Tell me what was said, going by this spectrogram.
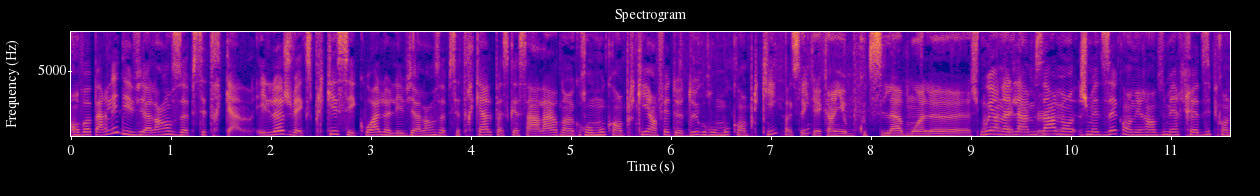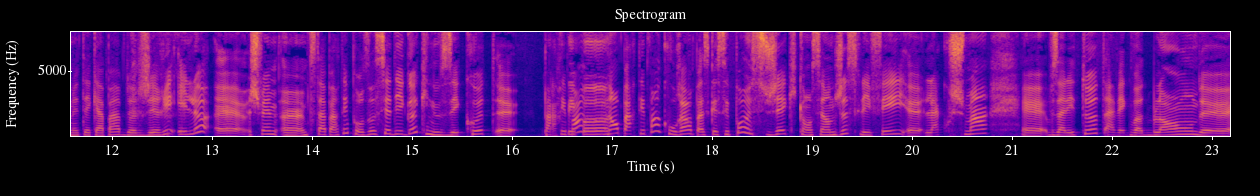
on va parler des violences obstétricales. Et là, je vais expliquer c'est quoi là, les violences obstétricales parce que ça a l'air d'un gros mot compliqué, en fait, de deux gros mots compliqués. ok? C'est que quand il y a beaucoup de syllabes, moi, là, je Oui, on a de la misère, mais on- je me disais qu'on est rendu mercredi puis qu'on était capable de le gérer. Et là, euh, je fais un, un petit aparté pour dire s'il y a des gars qui nous écoutent. euh, Partez, Partez pas, pas. non, partez pas en courant parce que c'est pas un sujet qui concerne juste les filles. Euh, L'accouchement, euh, vous allez toutes avec votre blonde, euh,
